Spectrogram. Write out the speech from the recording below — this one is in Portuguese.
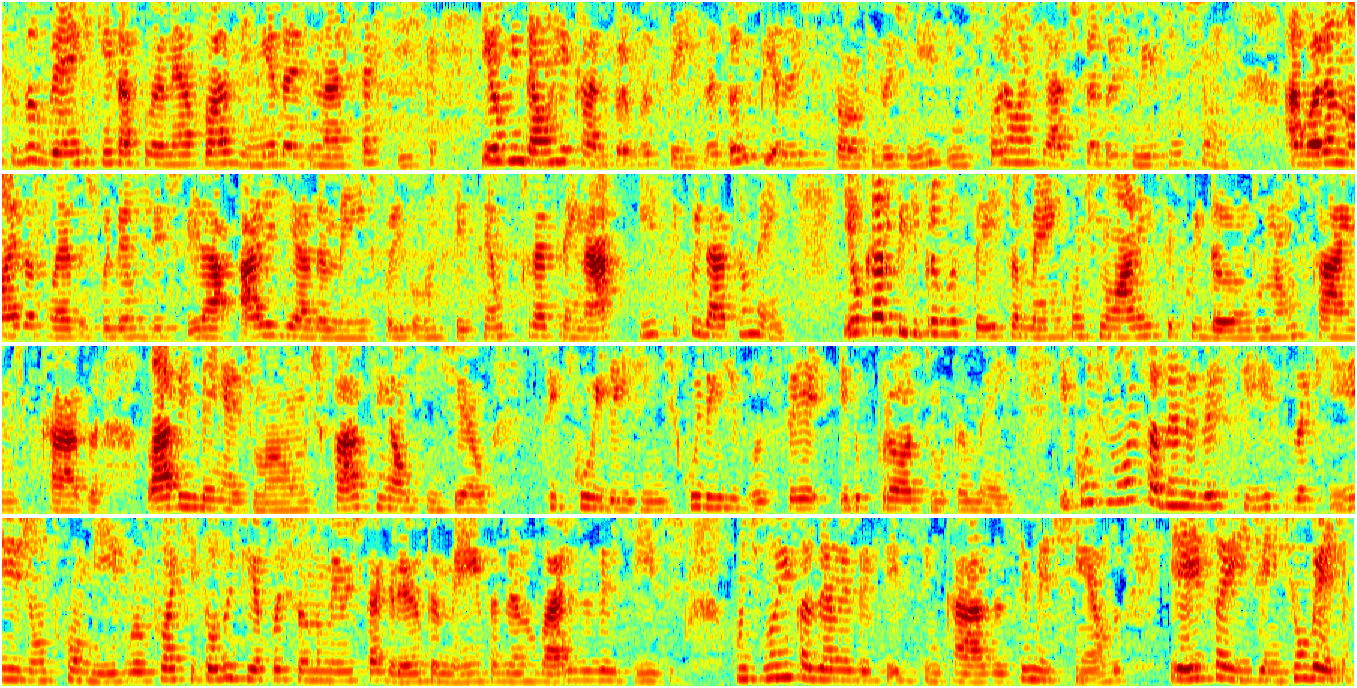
gente, tudo bem? Aqui quem tá falando é a Flavinha da Ginástica Artística e eu vim dar um recado para vocês. As Olimpíadas de Tóquio 2020 foram adiadas para 2021. Agora nós, atletas, podemos respirar aliviadamente, pois vamos ter tempo para treinar e se cuidar também. E eu quero pedir para vocês também continuarem se cuidando, não saiam de casa, lavem bem as mãos, passem álcool em gel, se cuidem, gente, cuidem de você e do próximo também. E continuem fazendo exercícios aqui junto comigo. Eu tô aqui todo dia postando no meu Instagram também, fazendo vários exercícios. Continuem fazendo exercícios em casa, se mexendo. E é isso aí, gente. Um beijo.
